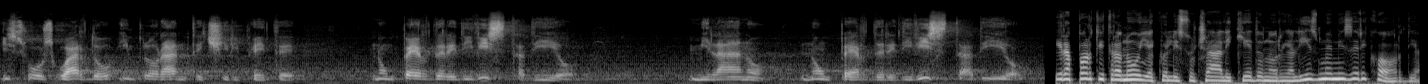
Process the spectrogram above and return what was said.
Il suo sguardo implorante ci ripete non perdere di vista Dio. Milano, non perdere di vista Dio. I rapporti tra noi e quelli sociali chiedono realismo e misericordia.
